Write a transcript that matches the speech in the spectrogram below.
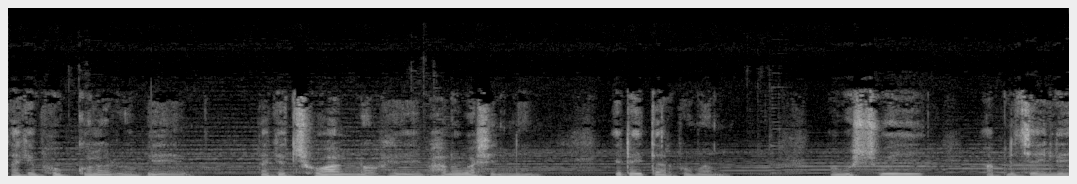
তাকে ভোগ করার লোভে, তাকে ছোঁয়ার লোভে ভালোবাসেননি, এটাই তার প্রমাণ। অবশ্যই আপনি চাইলে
